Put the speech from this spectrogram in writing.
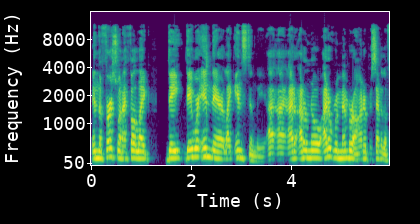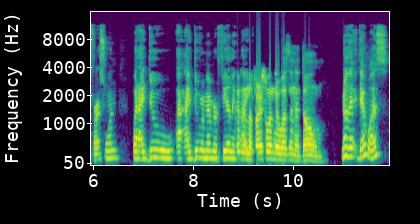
in the first one, I felt like they they were in there like instantly. I I, I- I don't know. I don't remember hundred percent of the first one, but I do I, I do remember feeling Because like in the first one there wasn't a dome. no, there, there was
